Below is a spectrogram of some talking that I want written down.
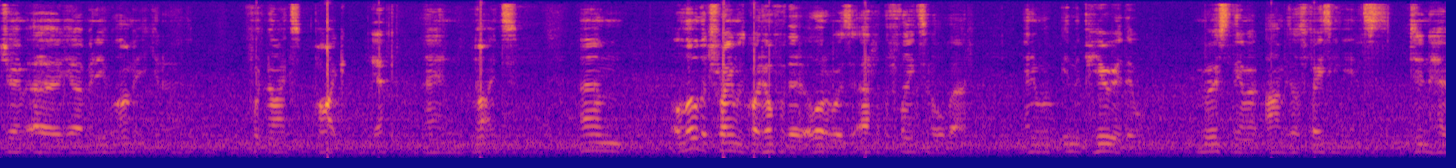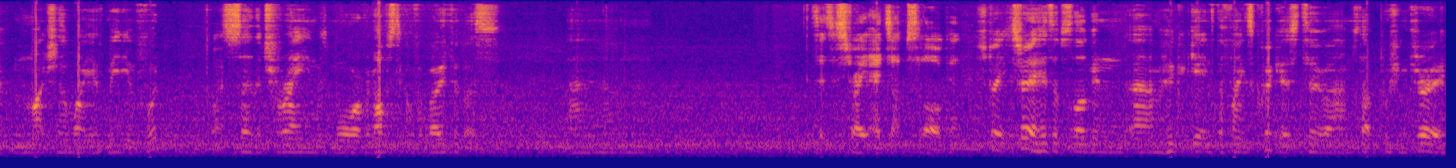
German, uh, yeah, medieval army. You know, foot knights, pike, Yeah. and knights. Um, a lot of the terrain was quite helpful there. A lot of it was out of the flanks and all that. And in- in the period, most of the armies I was facing against didn't have much in the way of medium foot, Right. so the terrain was more of an obstacle for both of us. Um, So it's a straight heads up slog, and straight, straight heads up slog and um, who could get into the flanks quickest to um, start pushing through.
